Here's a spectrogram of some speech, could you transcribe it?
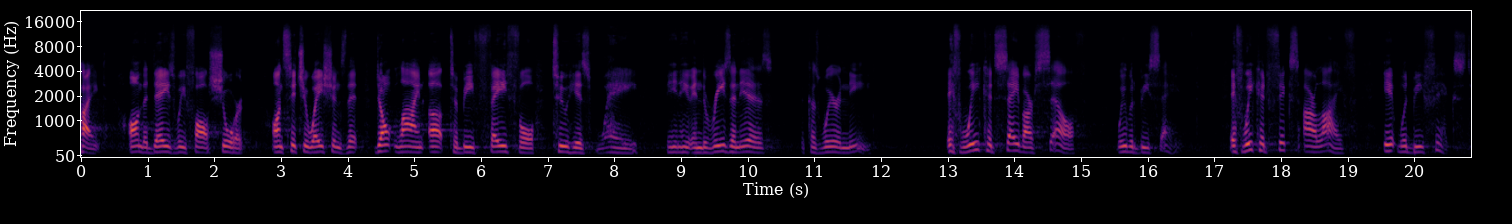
right, on the days we fall short, on situations that don't line up to be faithful to His way. And the reason is because we're in need. If we could save ourselves, we would be saved. If we could fix our life, it would be fixed.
